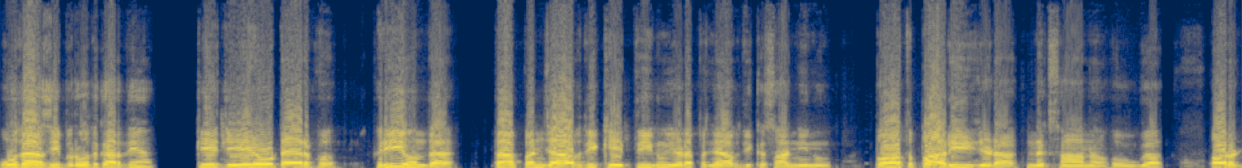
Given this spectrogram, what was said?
ਉਹਦਾ ਅਸੀਂ ਵਿਰੋਧ ਕਰਦੇ ਹਾਂ ਕਿ ਜੇ ਉਹ ਟੈਰਫ ਫ੍ਰੀ ਹੁੰਦਾ ਤਾਂ ਪੰਜਾਬ ਦੀ ਖੇਤੀ ਨੂੰ, ਜਿਹੜਾ ਪੰਜਾਬ ਦੀ ਕਿਸਾਨੀ ਨੂੰ ਬਹੁਤ ਭਾਰੀ ਜਿਹੜਾ ਨੁਕਸਾਨ ਹੋਊਗਾ ਔਰ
